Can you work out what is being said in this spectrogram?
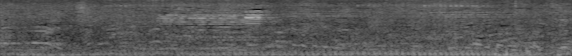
আমরা সেভ করতে গেছি আমাদের অন্য ধরে টান দেয় কোন চুলে হাত এসব করে এইসব ওরা এই চুলে হাত দিচ্ছে চুলে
